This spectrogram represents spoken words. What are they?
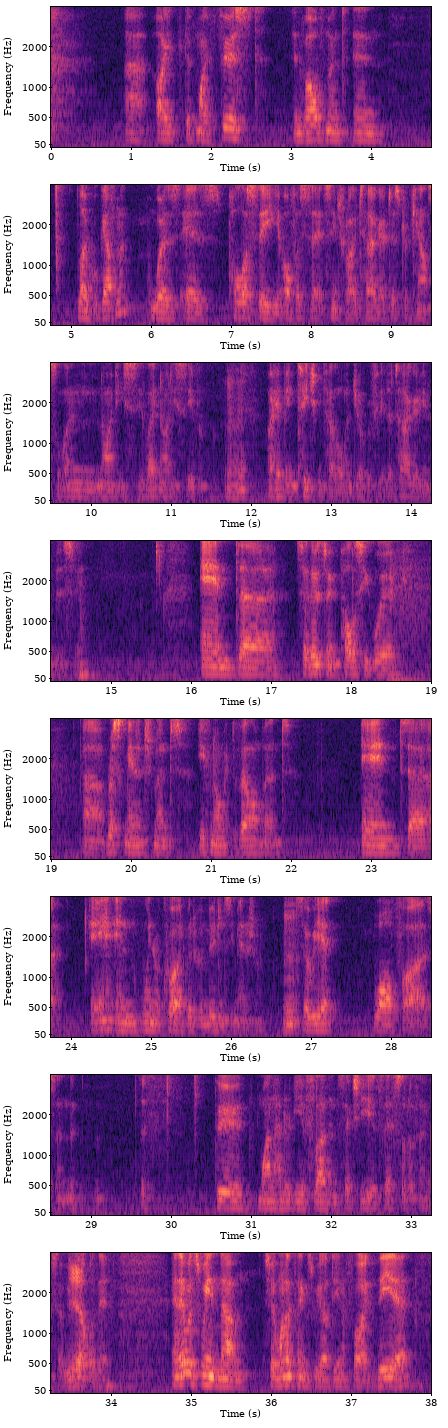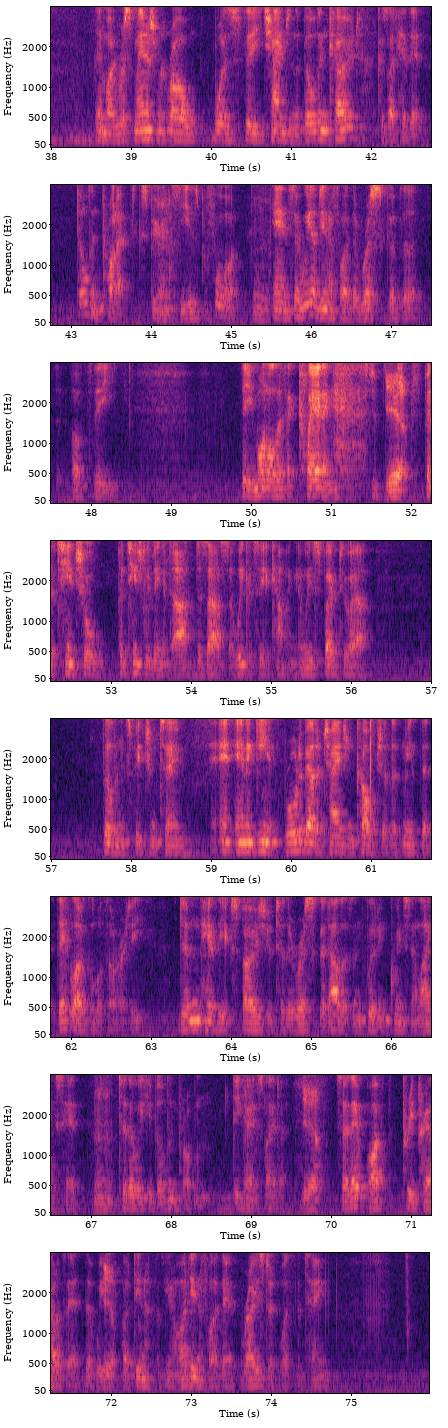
uh, I the, my first involvement in local government was as policy officer at Central Otago District Council in 90, late 97. hmm I had been teaching fellow in geography at Otago University. And uh, so those doing policy work, uh, risk management, economic development, and, uh, and, and when required, a bit of emergency management. Mm. So we had wildfires and the, the third 100 year flood in six years, that sort of thing. So we Yeah. dealt with that. And that was when, um, so one of the things we identified there in my risk management role was the change in the building code, because I'd had that building product experience years before. Mm. And so we identified the risk of the, of the, the monolithic cladding Yeah. potential, potentially being a disaster. We could see it coming, and we spoke to our building inspection team, and, and again brought about a change in culture that meant that that local authority didn't have the exposure to the risk that others, including Queenstown Lakes, had Mm. to the leaky building problem decades later. Yeah. So that I'm pretty proud of that. That we Yeah. identi- you know identified that, raised it with the team.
